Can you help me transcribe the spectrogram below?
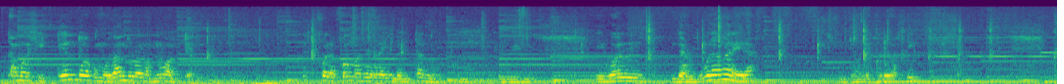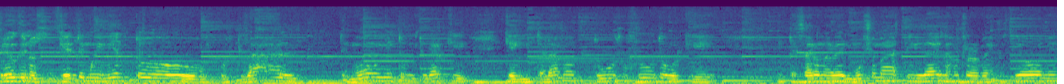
estamos existiendo, acomodándolo a los nuevos tiempos. Esa fue la forma de tuvimos. Igual, de alguna manera, yo lo creo así, creo que, este movimiento cultural, este nuevo movimiento cultural que, que instalamos tuvo su fruto porque empezaron a haber mucho más actividades en las otras organizaciones.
